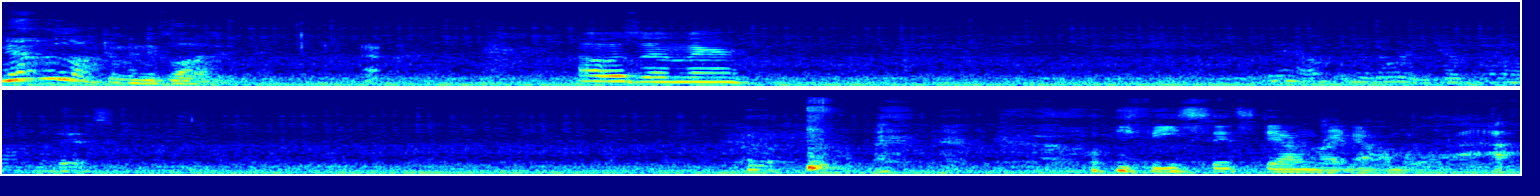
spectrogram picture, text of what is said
Now who locked him in the closet? I was in there. Yeah, open the door and jumped down off the desk. if he sits down right now, I'm gonna laugh.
